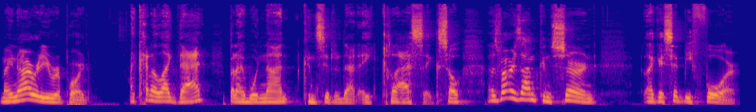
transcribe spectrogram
Minority Report, I kind of like that, but I would not consider that a classic. So, as far as I'm concerned, like I said before,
